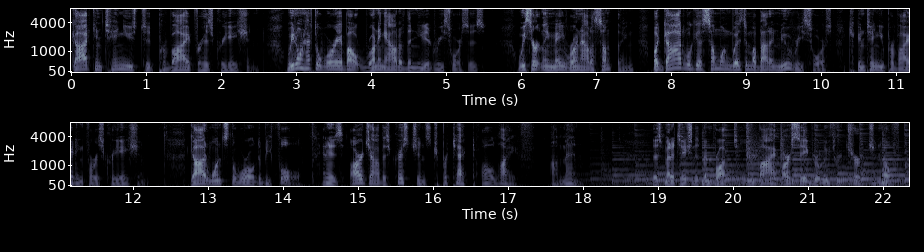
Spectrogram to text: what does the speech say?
God continues to provide for his creation. We don't have to worry about running out of the needed resources. We certainly may run out of something, but God will give someone wisdom about a new resource to continue providing for his creation. God wants the world to be full, and it is our job as Christians to protect all life. Amen. This meditation has been brought to you by Our Savior Lutheran Church in Milford.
